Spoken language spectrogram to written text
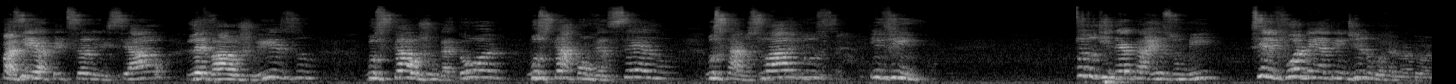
fazer a petição inicial, levar ao juízo, buscar o julgador, buscar convencê-lo, buscar os laudos, enfim, tudo que der para resumir, se ele for bem atendido, governador,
